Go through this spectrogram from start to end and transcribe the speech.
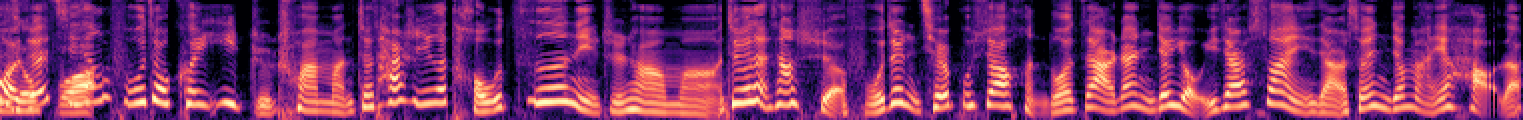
我觉得骑行服就可以一直穿嘛，就它是一个投资，你知道吗？就有点像雪服，就你其实不需要很多件儿，但你就有一件算一件，所以你就买一好的。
